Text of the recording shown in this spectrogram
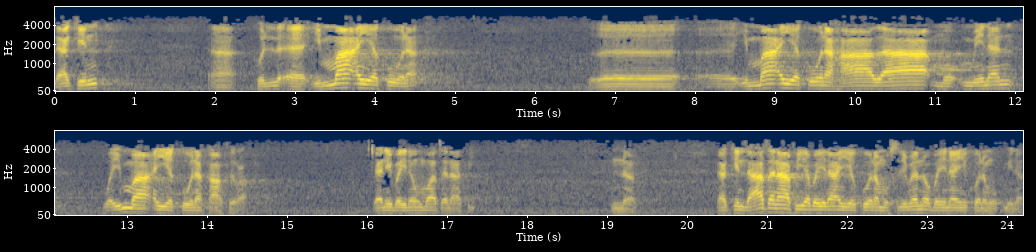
لكن آه، كل آه، إما أن يكون آه، إما أن يكون هذا مؤمنا وإما أن يكون كافرا. يعني بينهما تنافي. نعم. لكن لا تنافي بين أن يكون مسلما وبين أن يكون مؤمنا.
